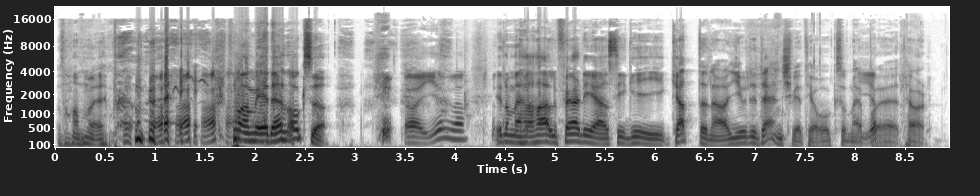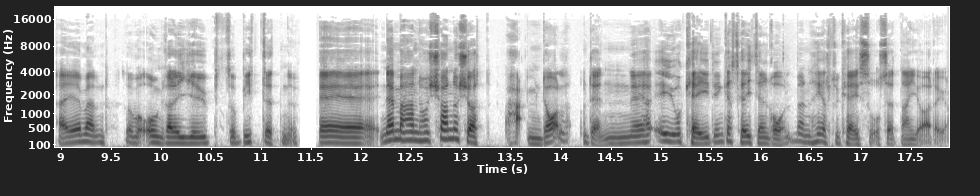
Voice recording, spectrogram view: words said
Var han med, var han med i den också? Jajamän. I de här halvfärdiga CGI-katterna, Judi Dench vet jag också med yep. på ett hörn. Jajamän, de ångrade djupt och bittert nu. Eh, nej men han har, han har kört Heimdall och den är ju okej, okay. det är en ganska liten roll men helt okej okay så sett när han gör det ju.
